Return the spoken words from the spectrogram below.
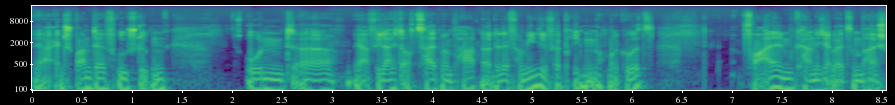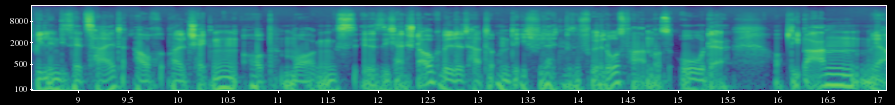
ja, entspannter frühstücken und äh, ja, vielleicht auch Zeit mit dem Partner oder der Familie verbringen, nochmal kurz. Vor allem kann ich aber zum Beispiel in dieser Zeit auch mal checken, ob morgens äh, sich ein Stau gebildet hat und ich vielleicht ein bisschen früher losfahren muss oder ob die Bahn ja,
